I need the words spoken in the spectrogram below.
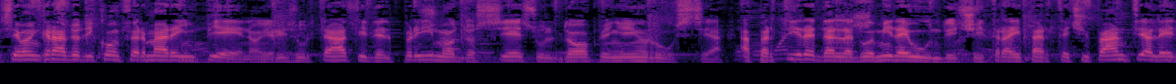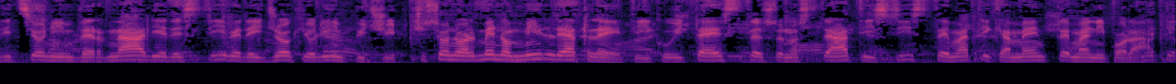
Siamo in grado di confermare in pieno i risultati del primo dossier sul doping in Russia. A partire dal 2011, tra i partecipanti alle edizioni invernali ed estive dei Giochi Olimpici, ci sono almeno mille atleti i cui test sono stati sistematicamente manipolati.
